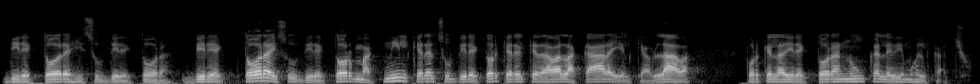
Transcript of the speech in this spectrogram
directores y subdirectora, directora y subdirector McNeil, que era el subdirector, que era el que daba la cara y el que hablaba, porque la directora nunca le vimos el cacho.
